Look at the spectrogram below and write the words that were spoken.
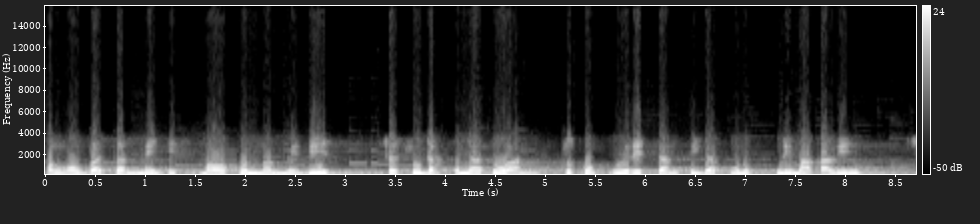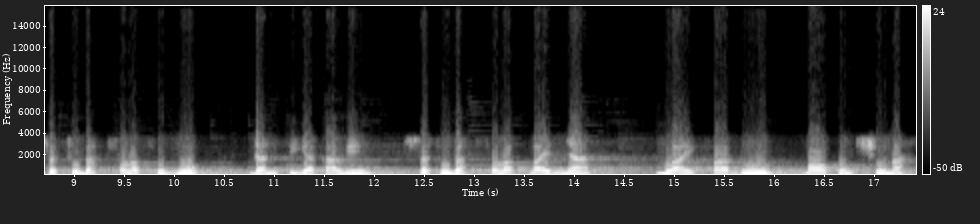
pengobatan medis maupun non medis, sesudah penyatuan cukup wiridkan 35 kali sesudah sholat subuh dan tiga kali sesudah sholat lainnya baik fardu maupun sunnah.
